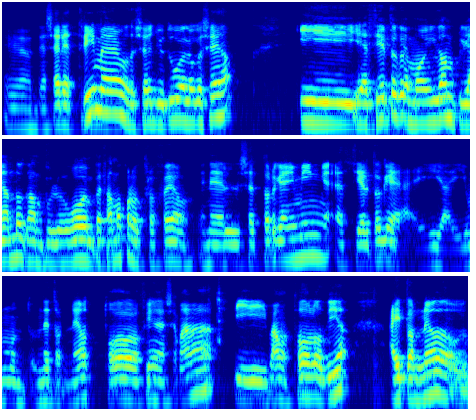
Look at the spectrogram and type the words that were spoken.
de ser streamer o de ser youtuber, lo que sea, y es cierto que hemos ido ampliando campo. Luego empezamos con los trofeos. En el sector gaming es cierto que hay, hay un montón de torneos todos los fines de semana y vamos, todos los días hay torneos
